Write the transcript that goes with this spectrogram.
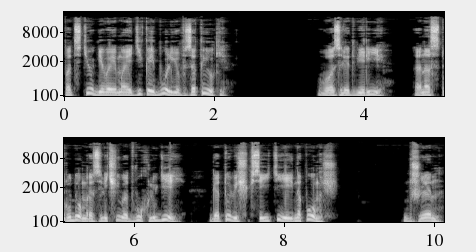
подстегиваемая дикой болью в затылке. Возле двери она с трудом различила двух людей, готовящихся идти ей на помощь. Джен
